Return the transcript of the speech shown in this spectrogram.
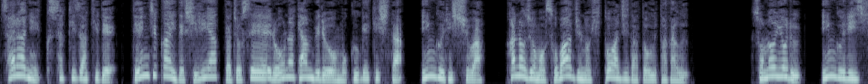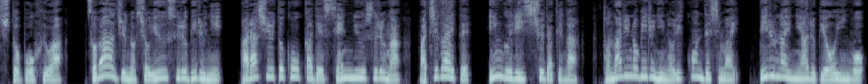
さらに行く先々で展示会で知り合った女性ローナ・キャンベルを目撃したイングリッシュは彼女もソバージュの一味だと疑う。その夜、イングリッシュとボフは、ソバージュの所有するビルにパラシュート降下で潜入するが、間違えてイングリッシュだけが隣のビルに乗り込んでしまい、ビル内にある病院を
